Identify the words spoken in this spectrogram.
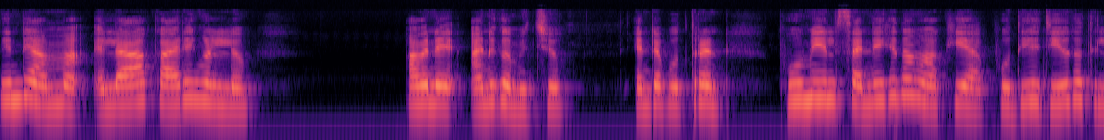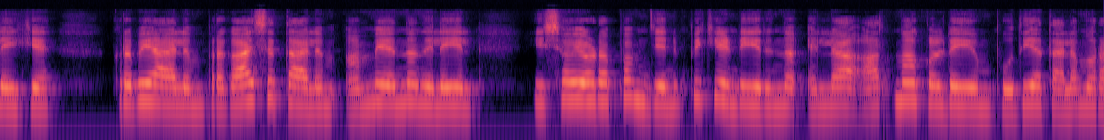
നിന്റെ അമ്മ എല്ലാ കാര്യങ്ങളിലും അവനെ അനുഗമിച്ചു. എന്റെ പുത്രൻ ഭൂമിയിൽ സന്നിഹിതമാക്കിയ പുതിയ ജീവിതത്തിലേക്ക് കൃപയാലും പ്രകാശത്താലും അമ്മ എന്ന നിലയിൽ ഈശോയോടൊപ്പം ജനിപ്പിക്കേണ്ടിയിരുന്ന എല്ലാ ആത്മാക്കളുടെയും പുതിയ തലമുറ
